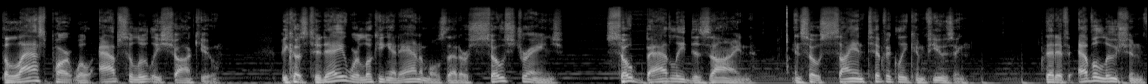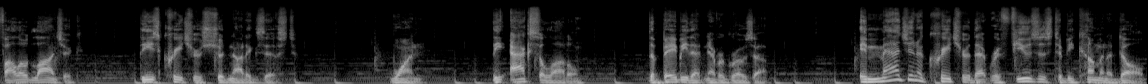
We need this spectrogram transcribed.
The last part will absolutely shock you, because today we're looking at animals that are so strange, so badly designed, and so scientifically confusing, that if evolution followed logic, these creatures should not exist. 1. The axolotl, the baby that never grows up. Imagine a creature that refuses to become an adult.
